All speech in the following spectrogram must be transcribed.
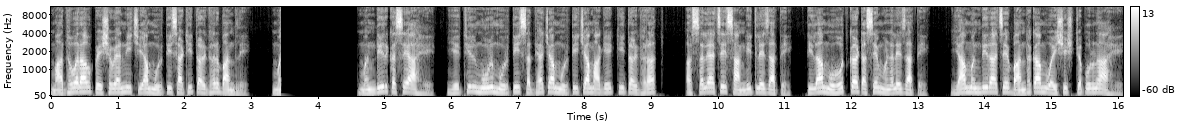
माधवराव पेशव्यांनीच या मूर्तीसाठी तळघर बांधले. मंदिर कसे आहे? येथील मूळ मूर्ती सध्याच्या मूर्तीच्या मागे की तळघरात? असल्याचे सांगितले जाते. तिला मोहोत्कट असे म्हणले जाते. या मंदिराचे बांधकाम वैशिष्ट्यपूर्ण आहे.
